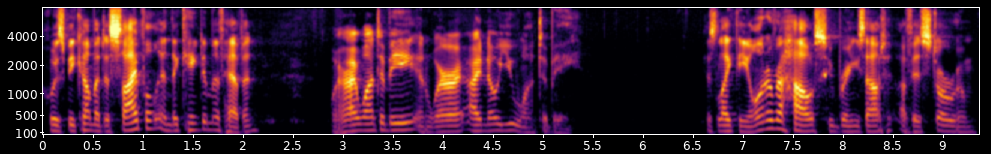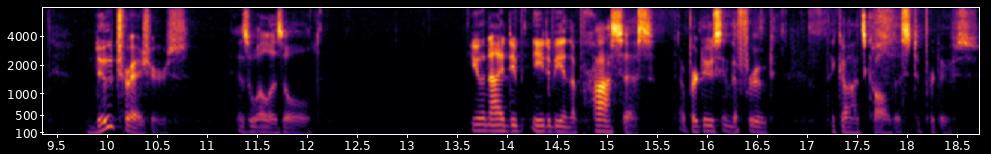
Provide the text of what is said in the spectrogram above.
who has become a disciple in the kingdom of heaven, where I want to be and where I know you want to be, is like the owner of a house who brings out of his storeroom new treasures as well as old. You and I need to be in the process of producing the fruit that God's called us to produce.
